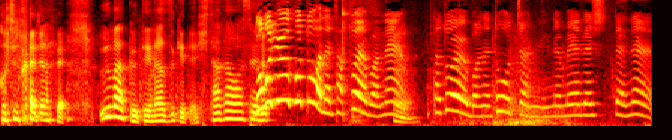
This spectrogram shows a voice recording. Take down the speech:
こっちの怪獣じゃなくてうまく手なずけて従わせる。どういうはね、例えばね、例えばね、父ちゃんにね、命令してね、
